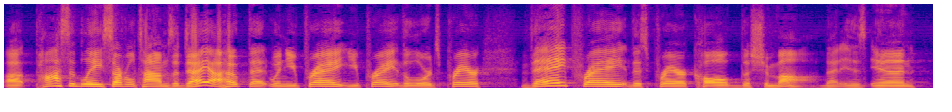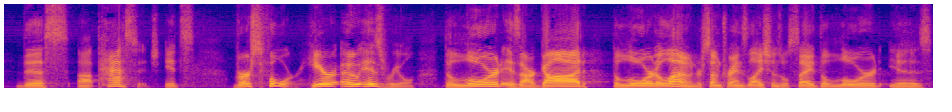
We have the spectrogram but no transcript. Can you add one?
uh, possibly several times a day. I hope that when you pray, you pray the Lord's Prayer. They pray this prayer called the Shema that is in this uh, passage. It's verse 4 Hear, O Israel, the Lord is our God, the Lord alone. Or some translations will say, the Lord is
